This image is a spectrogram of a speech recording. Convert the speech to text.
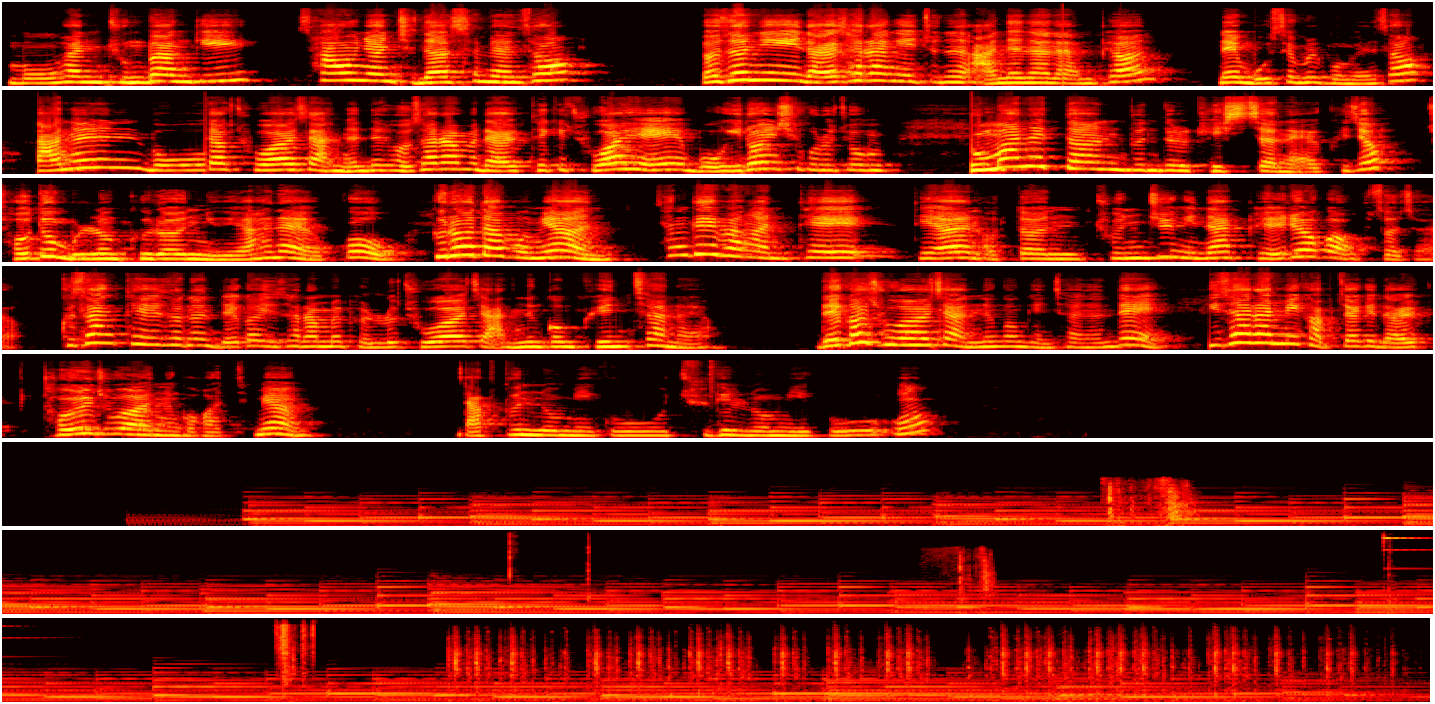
뭐 한 중반기 4, 5년 지났으면서 여전히 날 사랑해주는 아내나 남편 내 모습을 보면서 나는 뭐 딱 좋아하지 않는데 저 사람은 날 되게 좋아해 뭐 이런 식으로 좀 교만했던 분들 계시잖아요 그죠? 저도 물론 그런 유의 하나였고 그러다 보면 상대방한테 대한 어떤 존중이나 배려가 없어져요 그 상태에서는 내가 이 사람을 별로 좋아하지 않는 건 괜찮아요 내가 좋아하지 않는 건 괜찮은데 이 사람이 갑자기 날 덜 좋아하는 것 같으면 나쁜 놈이고 죽일 놈이고 어?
